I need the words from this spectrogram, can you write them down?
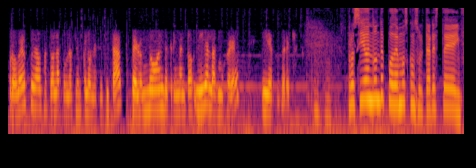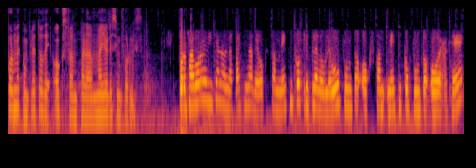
proveer cuidados a toda la población que lo necesita, pero no en detrimento ni de las mujeres ni de sus derechos. Rocío, ¿en dónde podemos consultar este informe completo de Oxfam para mayores informes? Por favor, revísenlo en la página de Oxfam México, www.oxfammexico.org.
